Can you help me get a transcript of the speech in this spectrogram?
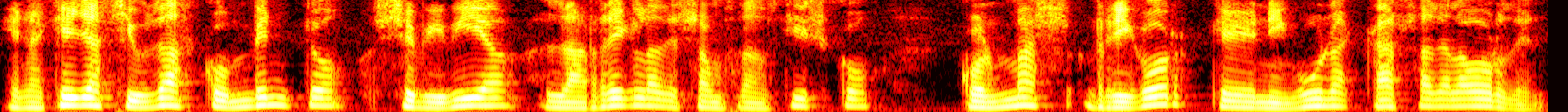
En aquella ciudad convento se vivía la regla de San Francisco con más rigor que en ninguna casa de la orden.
